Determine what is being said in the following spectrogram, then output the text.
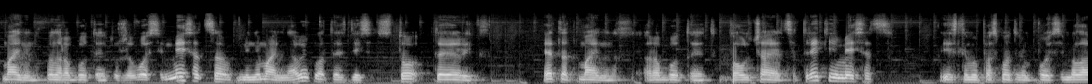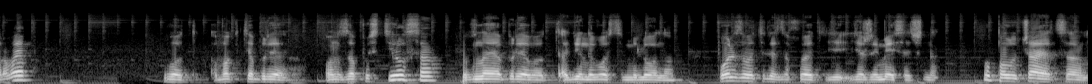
майнинг он работает уже 8 месяцев. Минимальная выплата здесь 100 TRX. Этот майнинг работает, получается, третий месяц. Если мы посмотрим по SimilarWeb, вот в октябре он запустился, в ноябре вот 1,8 миллиона пользователей заходят ежемесячно. Ну, получается,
